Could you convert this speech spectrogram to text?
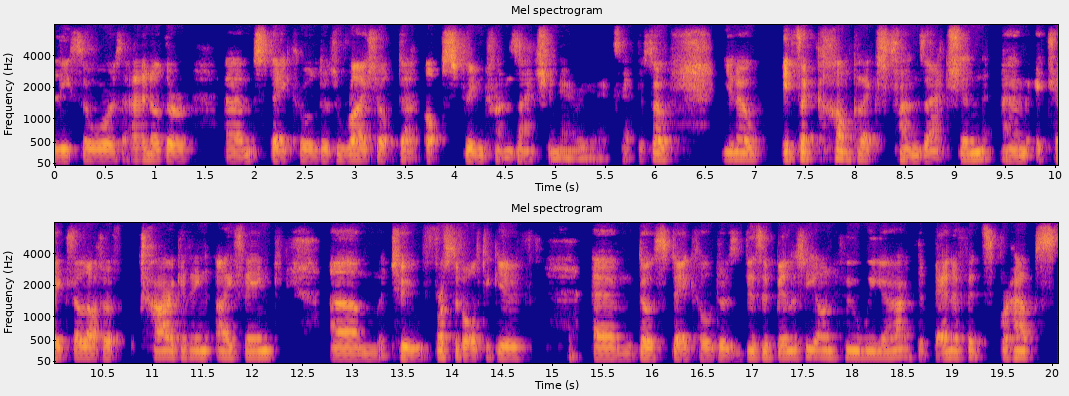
lessors and other um, stakeholders right up that upstream transaction area, etc. So, you know, it's a complex transaction. Um, it takes a lot of targeting, I think, um, to first of all to give um, those stakeholders visibility on who we are, the benefits perhaps,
